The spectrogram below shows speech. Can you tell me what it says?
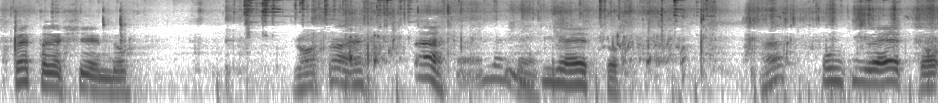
Aspetta che scendo. Grossa, eh? Eh, un chiletto. Eh? Un chiletto.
